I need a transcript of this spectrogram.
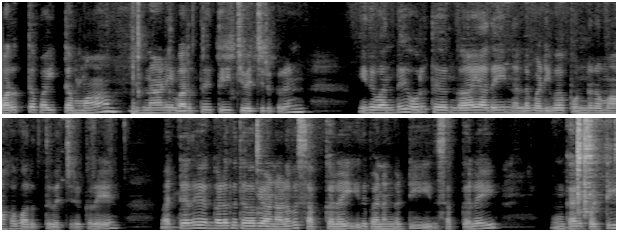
வறுத்த பைத்தம்மா. இது நானே வறுத்து திரித்து வச்சுருக்கிறேன். இது வந்து ஒரு தேங்காய் அதை நல்ல வடிவாக பொன்னிறமாக வறுத்து வச்சுருக்கிறேன். மற்றது எங்களுக்கு தேவையான அளவு சர்க்கரை. இது பனங்கட்டி இது சர்க்கரை கருப்பட்டி.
